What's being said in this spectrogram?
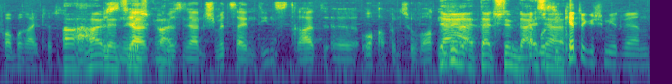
vorbereitet. Aha, Wir das müssen, ja, ich wir müssen ja einen Schmidt seinen Dienstgrad äh, auch ab und zu warten. Ja, ja, das stimmt, da Da ist muss ja. die Kette geschmiert werden.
